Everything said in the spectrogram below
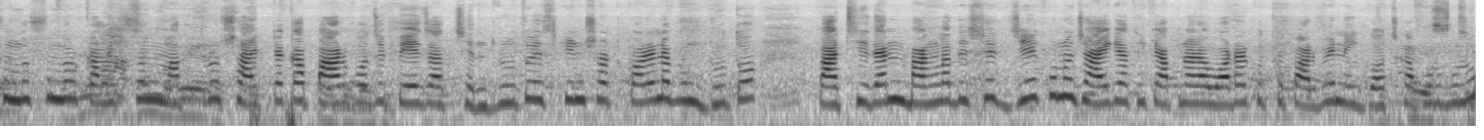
সুন্দর সুন্দর কালেকশন মাত্র ষাট টাকা পার গজে পেয়ে যাচ্ছেন। দ্রুত স্ক্রিনশট করেন এবং দ্রুত পাঠিয়ে দেন। বাংলাদেশের যে কোনো জায়গা থেকে আপনারা অর্ডার করতে পারবেন এই গজ কাপড়গুলো।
